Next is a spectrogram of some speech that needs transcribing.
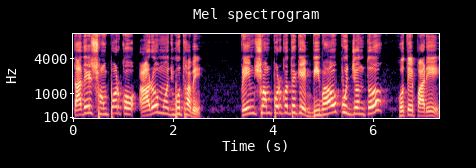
তাদের সম্পর্ক আরও মজবুত হবে। প্রেম সম্পর্ক থেকে বিবাহ পর্যন্ত হতে পারে।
